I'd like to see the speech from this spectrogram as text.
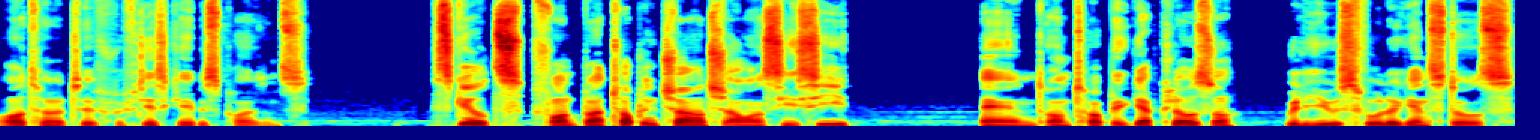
alternative with the Escapist Poisons. Skills, front bar toppling charge, our CC, and on top a gap closer, really useful against those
